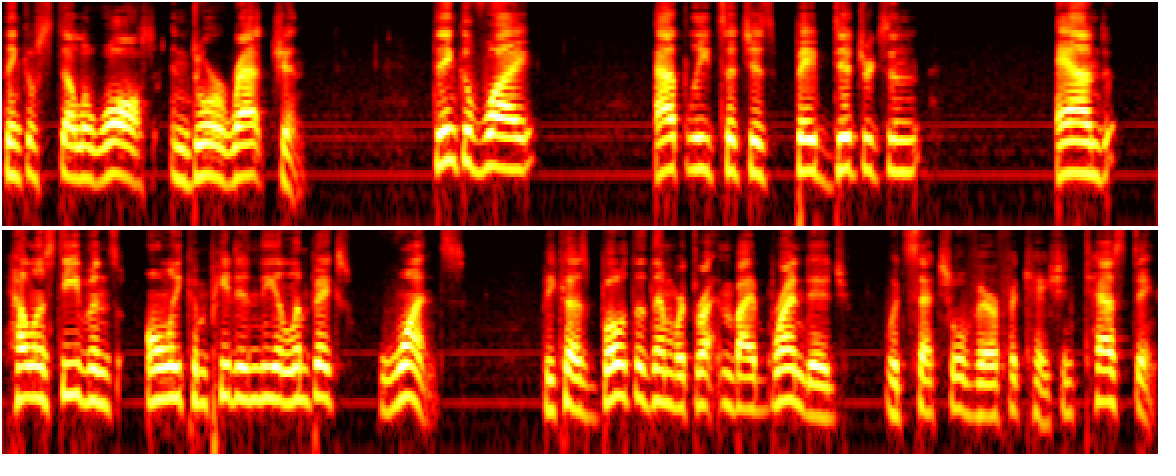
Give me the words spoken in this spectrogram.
Think of Stella Walsh and Dora Ratjen. Think of why athletes such as Babe Didrikson and Helen Stephens only competed in the Olympics once because both of them were threatened by Brundage with sexual verification testing.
